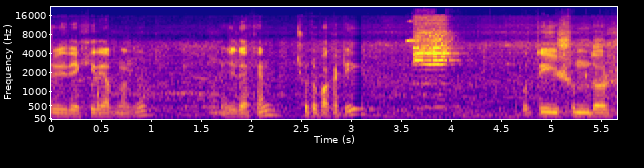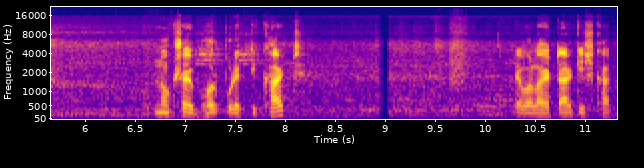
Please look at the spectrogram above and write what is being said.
যদি দেখিয়ে দিই আপনাদের। এই যে দেখেন, ছোট পাখাটি। অতি সুন্দর নকশায় ভরপুর একটি খাট। এটা বলা হয় টার্কিশ খাট।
